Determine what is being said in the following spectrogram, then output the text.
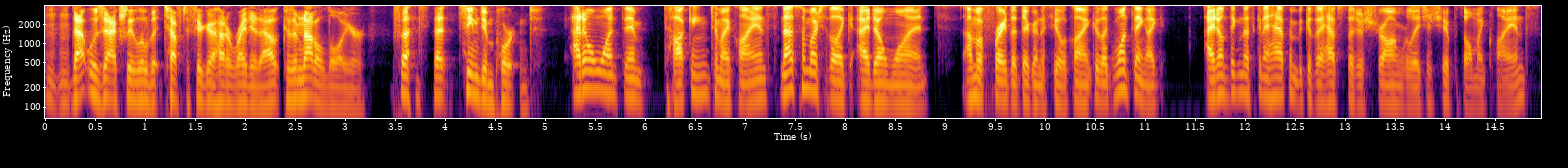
Mhm. That was actually a little bit tough to figure out how to write it out because I'm not a lawyer, but that seemed important. I don't want them talking to my clients. Not so much as like I don't want. I'm afraid that they're going to steal a client because like one thing like I don't think that's going to happen because I have such a strong relationship with all my clients.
